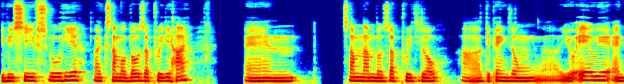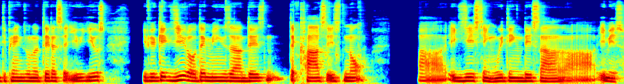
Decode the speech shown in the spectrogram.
if you see through here like some of those are pretty high and some numbers are pretty low uh, depends on uh, your area and depends on the dataset you use. If you get zero, that means uh, there's, the class is not uh, existing within this uh, uh, image.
